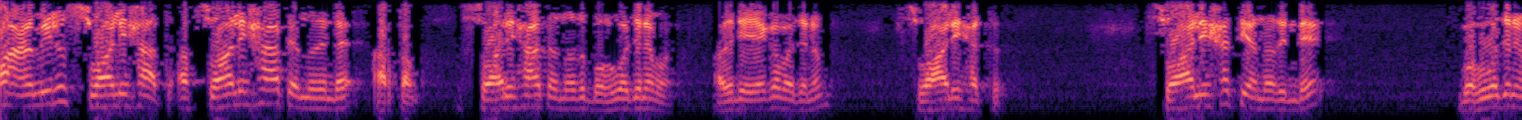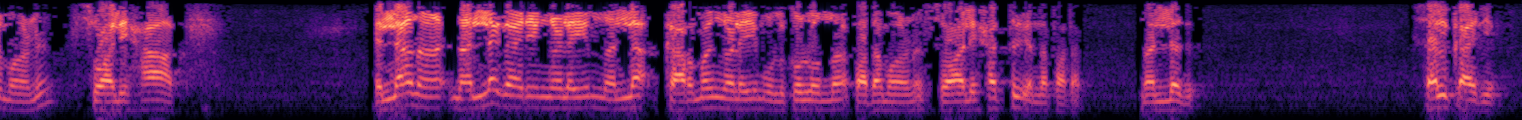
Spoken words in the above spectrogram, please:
അമിലു സ്വാലിഹാത്ത്. അസ്വാലിഹാത്ത് എന്നതിന്റെ അർത്ഥം. സ്വാലിഹാത്ത് എന്നത് ബഹുവചനമാണ്. അതിന്റെ ഏകവചനം സ്വാലിഹത്ത്. സ്വാലിഹത്ത് എന്നതിന്റെ ബഹുവചനമാണ് സ്വാലിഹാത്ത്. എല്ലാ നല്ല കാര്യങ്ങളെയും നല്ല കർമ്മങ്ങളെയും ഉൾക്കൊള്ളുന്ന പദമാണ് സ്വാലിഹത്ത് എന്ന പദം. നല്ലത്. സൽകാര്യം.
